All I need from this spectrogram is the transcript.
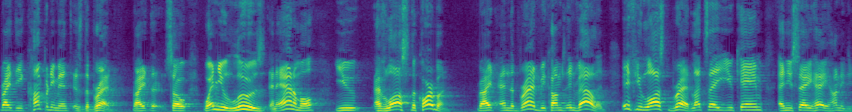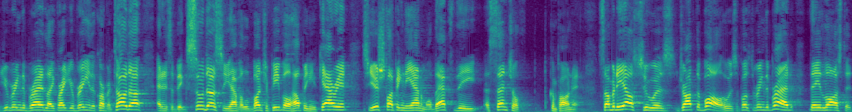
right, the accompaniment is the bread, right? So when you lose an animal, you have lost the korban. Right? And the bread becomes invalid. If you lost bread, let's say you came and you say, hey, honey, did you bring the bread? Like, right, you're bringing the korban toda, and it's a big suda, so you have a bunch of people helping you carry it, so you're schlepping the animal. That's the essential component. Somebody else who was dropped the ball, who was supposed to bring the bread, they lost it.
